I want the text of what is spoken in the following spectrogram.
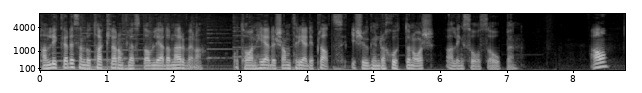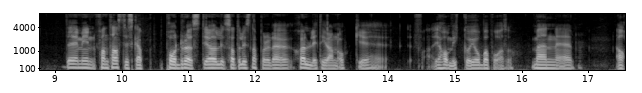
Han lyckades ändå tackla de flesta av ledarnerverna och ta en hedersam tredjeplats i 2017 års Alingsås Open. Ja, det är min fantastiska poddröst. Jag satt och lyssnade på det där själv lite grann och eh, fan, jag har mycket att jobba på alltså. Men eh, ja,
